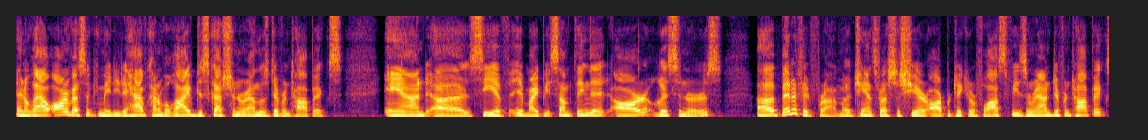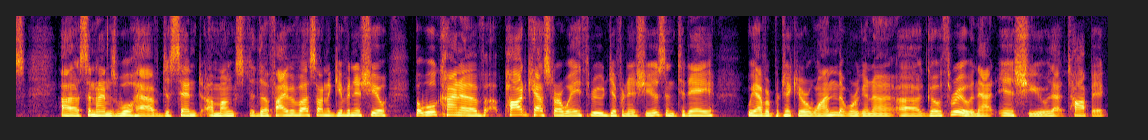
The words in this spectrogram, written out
and allow our investment committee to have kind of a live discussion around those different topics and uh, see if it might be something that our listeners uh, benefit from a chance for us to share our particular philosophies around different topics uh, sometimes we'll have dissent amongst the five of us on a given issue, but we'll kind of podcast our way through different issues. And today we have a particular one that we're going to uh, go through. And that issue, that topic,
